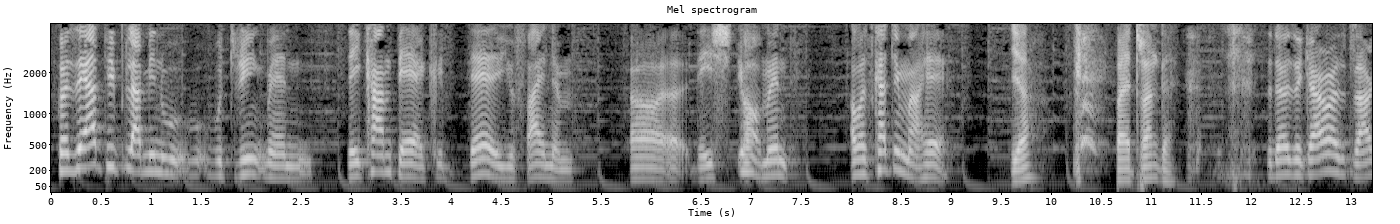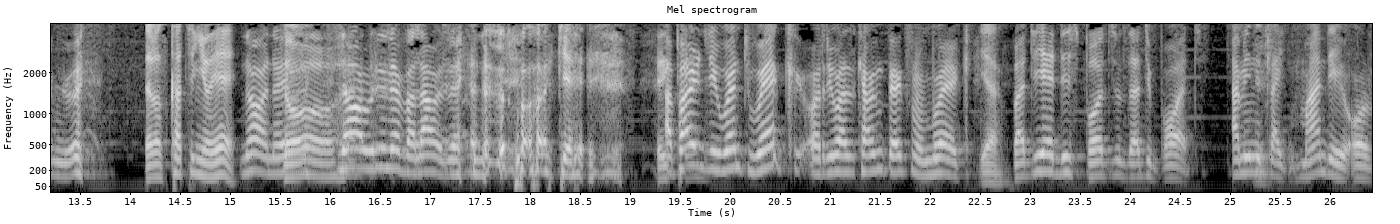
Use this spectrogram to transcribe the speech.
Because there are people, I mean, who, who drink, man. They come back. There you find them. uh, they, sh- oh man, I was cutting my hair. Yeah. By a drunk guy. So there was a guy who was drunk. That was cutting your hair. no, no, No. no, we didn't have allowed it. okay. Apparently, he went to work or he was coming back from work. Yeah. But he had this bottle that he bought. I mean, it's hmm. like Monday or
